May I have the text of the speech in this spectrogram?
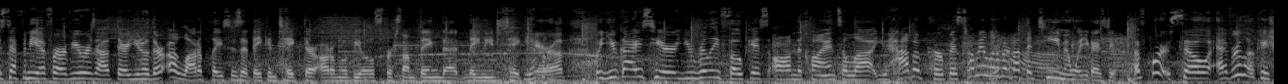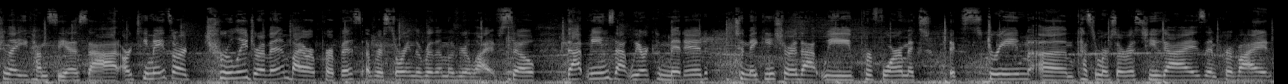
Stephania, for our viewers out there, you know, there are a lot of places that they can take their automobiles for something that they need to take care of. But you guys here, you really focus on the clients a lot. You have a purpose. Tell me a little bit about the team and what you guys do. Of course. So every location that you come see us at, our teammates are truly driven by our purpose of restoring the rhythm of your life. So that means that we are committed to making sure that we perform ex- extreme um, customer service to you guys and provide,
